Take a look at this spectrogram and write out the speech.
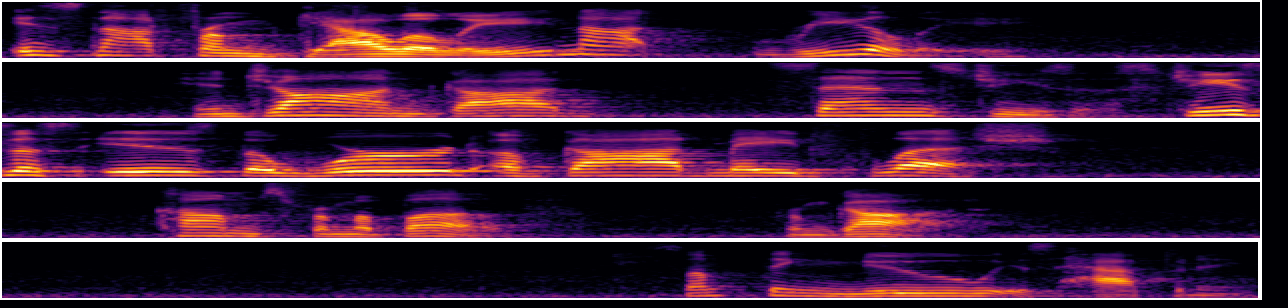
is not from Galilee, not really. In John, God sends Jesus. Jesus is the Word of God made flesh, comes from above, from God. Something new is happening.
